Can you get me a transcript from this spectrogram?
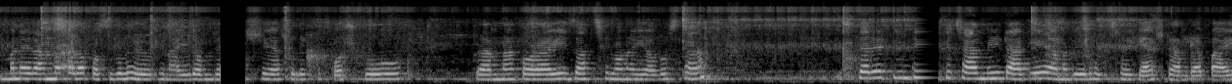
মানে রান্না করা পসিবল হয়ে ওঠে না। এই রমজান মাসে আসলে খুব কষ্ট। রান্না করাই যাচ্ছিল না এই অবস্থা। ইফতারের তিন থেকে চার মিনিট আগে আমাদের হচ্ছে গ্যাসটা আমরা পাই।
